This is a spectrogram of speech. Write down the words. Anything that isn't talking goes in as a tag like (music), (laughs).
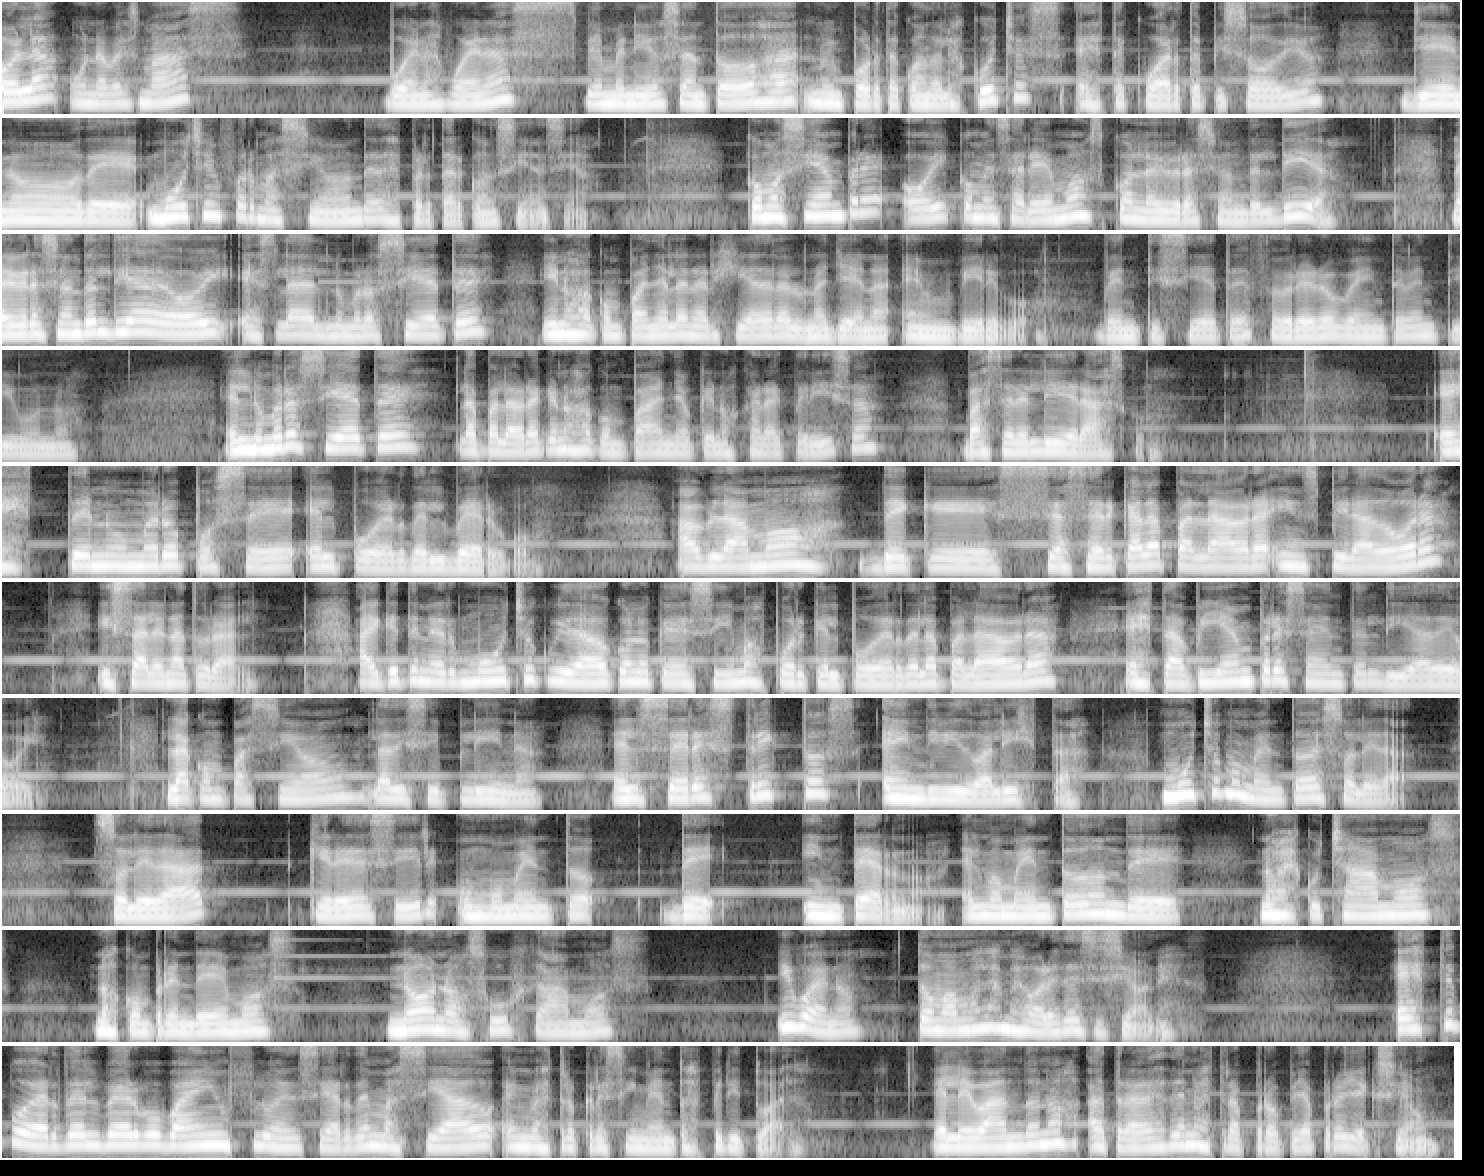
Hola, una vez más. Buenas, buenas. Bienvenidos sean todos a No importa cuándo lo escuches, este cuarto episodio lleno de mucha información de despertar conciencia. Como siempre, hoy comenzaremos con la vibración del día. La vibración del día de hoy es la del número 7 y nos acompaña la energía de la luna llena en Virgo, 27 de febrero 2021. El número 7, la palabra que nos acompaña o que nos caracteriza, va a ser el liderazgo. Este número posee el poder del verbo. Hablamos de que se acerca la palabra inspiradora y sale natural. Hay que tener mucho cuidado con lo que decimos porque el poder de la palabra está bien presente el día de hoy. La compasión, la disciplina, el ser estrictos e individualistas, mucho momento de soledad. Soledad quiere decir un momento de interno, el momento donde nos escuchamos, nos comprendemos, no nos juzgamos y bueno, tomamos las mejores decisiones. Este poder del verbo va a influenciar demasiado en nuestro crecimiento espiritual, elevándonos a través de nuestra propia proyección.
